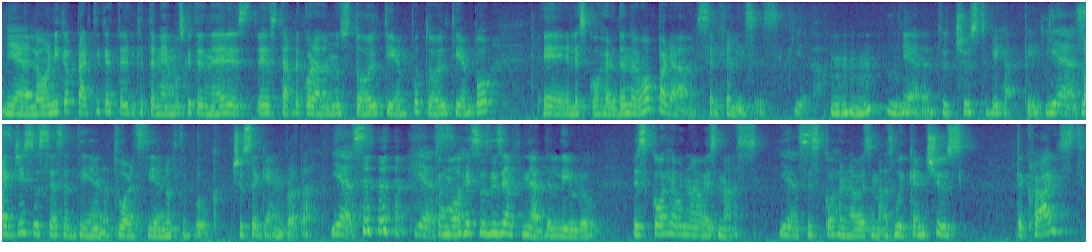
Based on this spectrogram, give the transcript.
Yeah, la única práctica que tenemos que tener es estar recordándonos todo el tiempo, todo el tiempo, eh, el escoger de nuevo para ser felices. Yeah. Mhm. Yeah, to choose to be happy. Yes. Like Jesus says at the end, towards the end of the book, choose again, brother. yes. Yes. Como Jesús dice al final del libro, escoge una vez más, yes. escoge una vez más. We can choose the Christ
